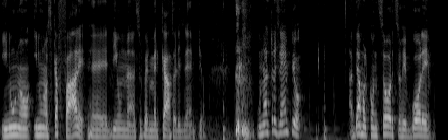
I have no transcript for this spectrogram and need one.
in uno, in uno scaffale eh, di un supermercato, ad esempio. un altro esempio, abbiamo il consorzio che vuole,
